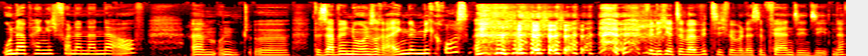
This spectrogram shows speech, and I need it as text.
unabhängig voneinander auf ähm, und äh, besabbeln nur unsere eigenen Mikros. Finde ich jetzt immer witzig, wenn man das im Fernsehen sieht, ne?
